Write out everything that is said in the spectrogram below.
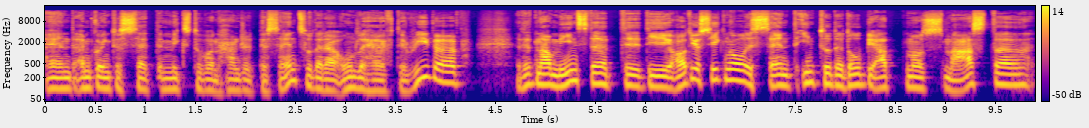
And I'm going to set the mix to 100% so that I only have the reverb. And that now means that the, the audio signal is sent into the Dolby Atmos master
